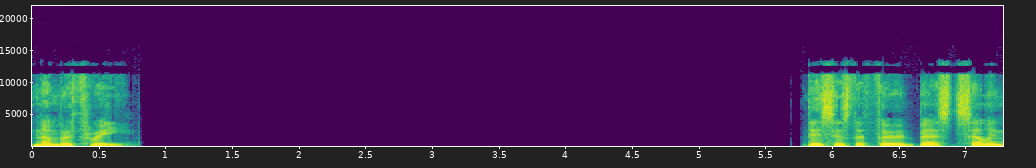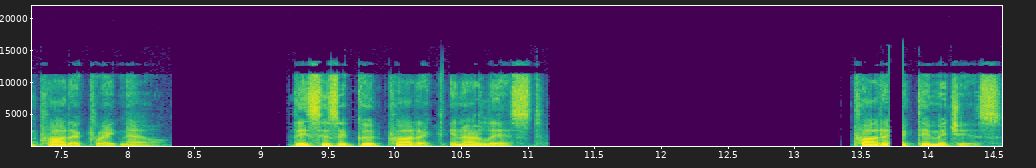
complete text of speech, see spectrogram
Number 3. This is the third best selling product right now. This is a good product in our list. Product images.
